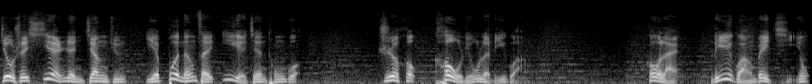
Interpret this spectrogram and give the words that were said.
就是现任将军也不能在夜间通过，之后扣留了李广。后来李广被启用，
